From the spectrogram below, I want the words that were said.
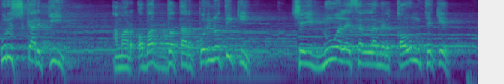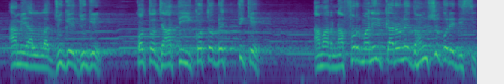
পুরস্কার কি? আমার অবাধ্যতার পরিণতি কি? সেই নু আলাই সাল্লামের কৌম থেকে আমি আল্লাহ যুগে যুগে কত জাতি, কত ব্যক্তিকে আমার নাফরমানির কারণে ধ্বংস করে দিছি।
